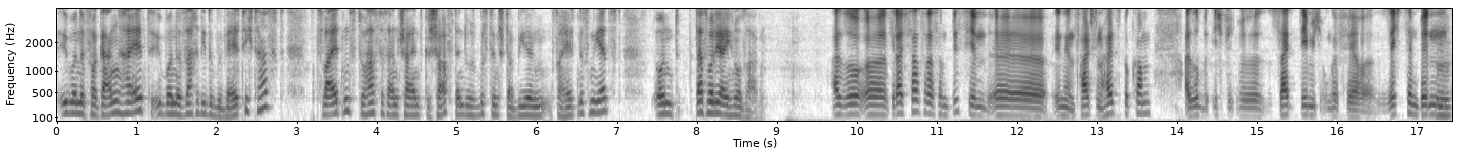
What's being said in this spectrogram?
über eine Vergangenheit, über eine Sache, die du bewältigt hast. Zweitens, du hast es anscheinend geschafft, denn du bist in stabilen Verhältnissen jetzt. Und das wollte ich eigentlich nur sagen. Also äh, vielleicht hast du das ein bisschen äh, in den falschen Hals bekommen. Also ich, äh, seitdem ich ungefähr 16 bin, mhm.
